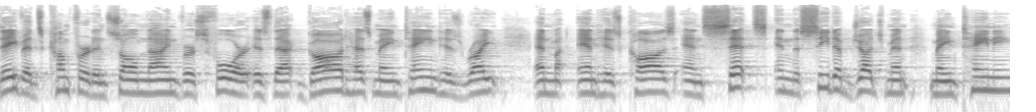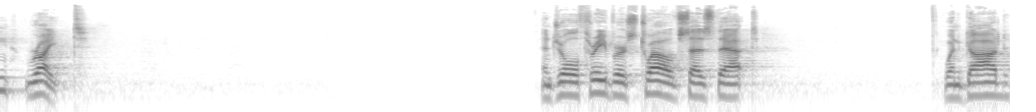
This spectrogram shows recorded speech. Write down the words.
David's comfort in Psalm 9, verse 4, is that God has maintained his right and, and his cause and sits in the seat of judgment, maintaining right. And Joel 3, verse 12 says that when God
